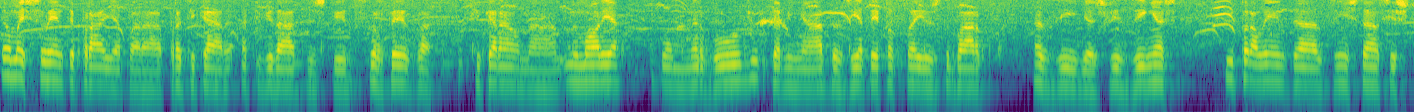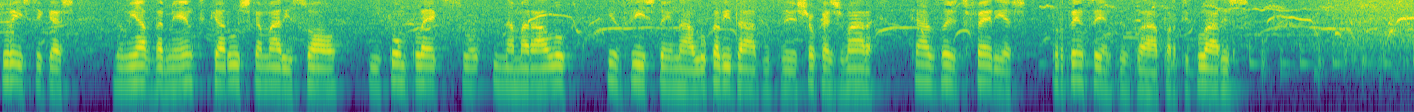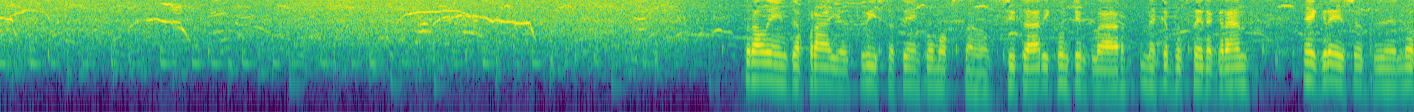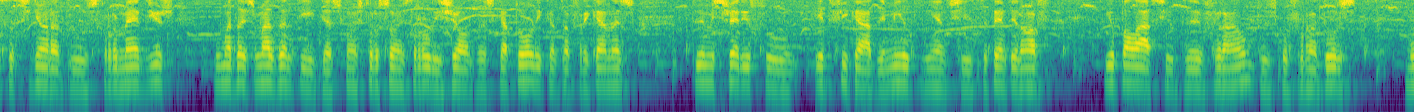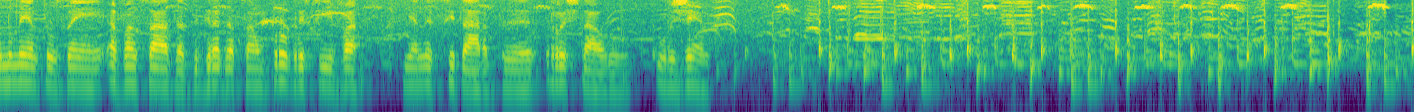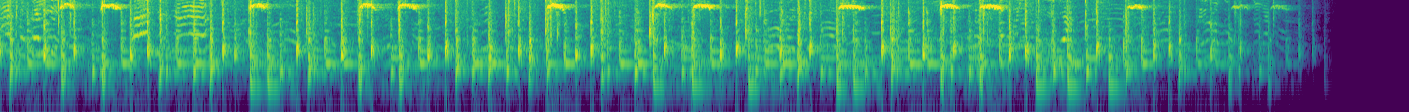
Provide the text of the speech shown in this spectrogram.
É uma excelente praia para praticar atividades que de certeza ficarão na memória, como mergulho, caminhadas e até passeios de barco às ilhas vizinhas e para além das instâncias turísticas, nomeadamente Carusca Marisol e Complexo Namaralo, existem na localidade de Chocasmar casas de férias pertencentes a particulares. Para além da praia, o turista tem como opção visitar e contemplar na cabeceira grande a igreja de Nossa Senhora dos Remédios, uma das mais antigas construções religiosas católicas africanas do Hemisfério Sul, edificada em 1579, e o Palácio de Verão dos Governadores, monumentos em avançada degradação progressiva e a necessitar de restauro urgente.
